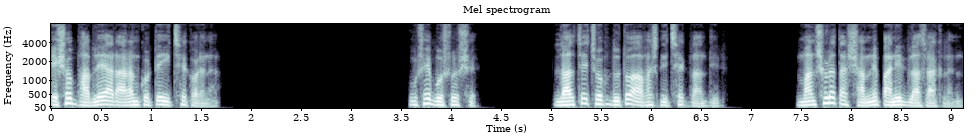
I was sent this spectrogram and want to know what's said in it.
এসব ভাবলে আর আরাম করতে ইচ্ছে করে না। উঠে বসল সে। লালচে চোখ দুটো আভাস দিচ্ছে ক্লান্তির। মানসুরা তার সামনে পানির গ্লাস রাখলেন।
